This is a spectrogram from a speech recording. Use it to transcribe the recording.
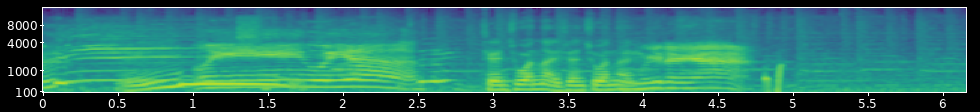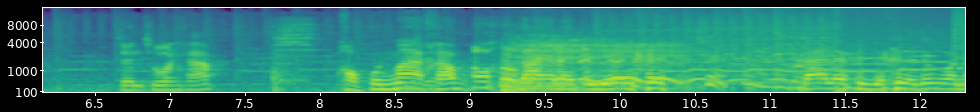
เฮ้ยเอ้ยอุ้ยอุ้ยอะเชิญชวนหน่อยเชิญชวนหน่อยมุ้ยเลยอะเชิญชวนครับ ขอบคุณมากครับ ได้อะไรไปเยอะเลย ได้อะไรไปเยอะเลยทุกคน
